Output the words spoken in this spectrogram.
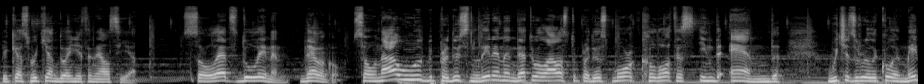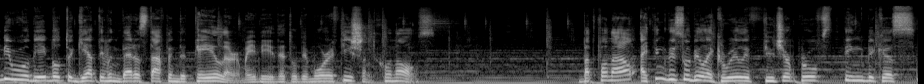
because we can't do anything else yet. So let's do linen. There we go. So now we will be producing linen and that will allow us to produce more clothes in the end, which is really cool. And maybe we will be able to get even better stuff in the tailor. Maybe that will be more efficient. Who knows? But for now, I think this will be like really future-proof thing because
